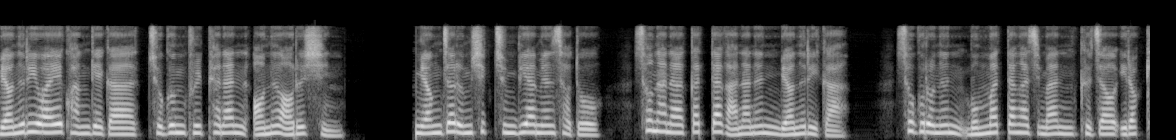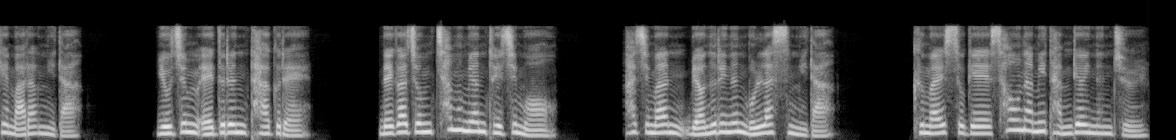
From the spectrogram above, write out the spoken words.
며느리와의 관계가 조금 불편한 어느 어르신. 명절 음식 준비하면서도 손 하나 까딱 안 하는 며느리가 속으로는 못마땅하지만 그저 이렇게 말합니다. 요즘 애들은 다 그래. 내가 좀 참으면 되지 뭐. 하지만 며느리는 몰랐습니다. 그 말 속에 서운함이 담겨 있는 줄.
